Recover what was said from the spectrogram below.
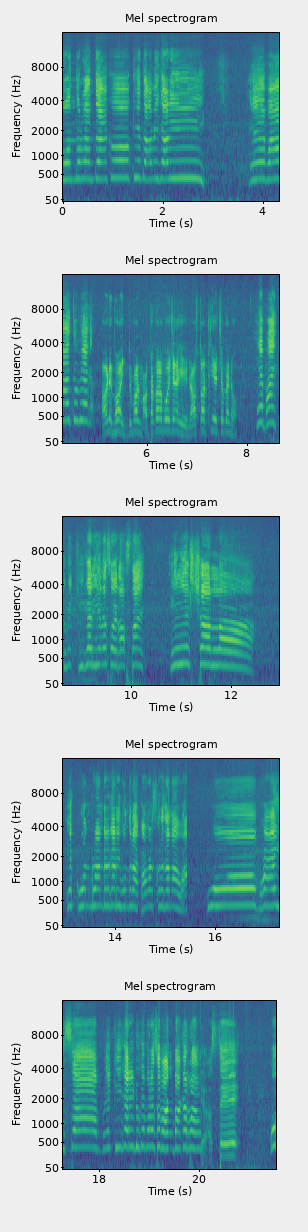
বন্ধুরা দেখো কি দামি গাড়ি। এ ভাই তুমি আরে ভাই তোমার মাথা খারাপ হয়েছে নাকি? রাস্তা আটকিয়েছো কেন? এ ভাই তুমি কি গাড়ি এনেছো এই রাস্তায়? ইনশাল্লাহ এ কোন ব্র্যান্ডের গাড়ি বন্ধুরা? কমেন্টস করে জানাও। ও ভাই সাব এ কি গাড়ি ঢুকে পড়েছে ভাঙ ডাকাররা আস্তে ও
